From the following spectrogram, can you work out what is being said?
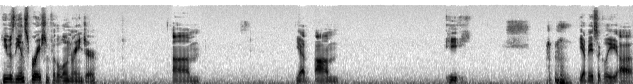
he was the inspiration for the Lone Ranger. Um. Yeah. Um. He. he yeah, basically. Uh,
